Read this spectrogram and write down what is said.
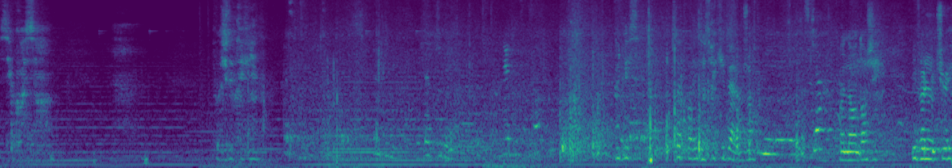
C'est quoi ça? Faut que je les prévienne. Alice, ça pour les autres récupérer l'argent. Mais qu'est-ce qu'il y a? On est en danger. Ils veulent nous tuer.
